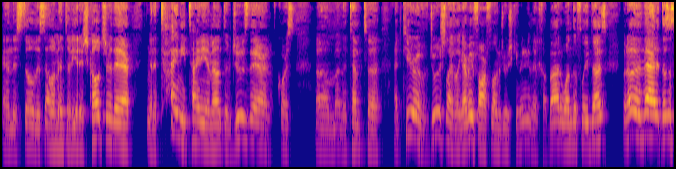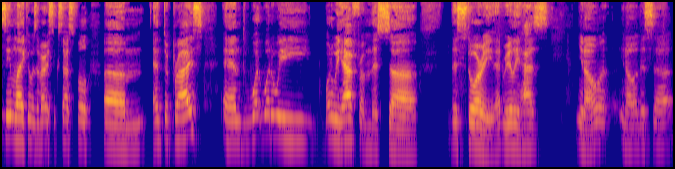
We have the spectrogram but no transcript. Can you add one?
and there's still this element of Yiddish culture there, and a tiny, tiny amount of Jews there, and of course, um, an attempt at kiruv of Jewish life, like every far-flung Jewish community that Chabad wonderfully does. But other than that, it doesn't seem like it was a very successful um, enterprise. And what what do we what do we have from this uh, this story that really has, you know, you know this uh,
